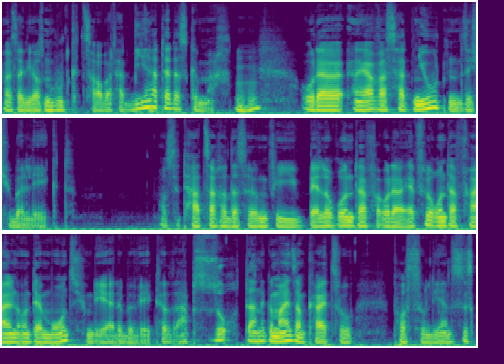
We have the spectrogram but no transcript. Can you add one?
was er die aus dem Hut gezaubert hat. Wie hat er das gemacht? Mhm. Oder ja, was hat Newton sich überlegt? Aus der Tatsache, dass irgendwie Bälle runter oder Äpfel runterfallen und der Mond sich um die Erde bewegt. Also absurd, da eine Gemeinsamkeit zu postulieren. Es ist,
